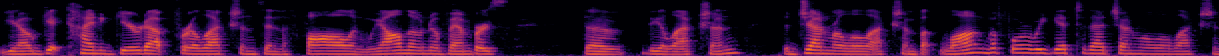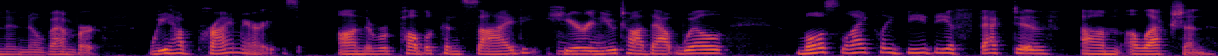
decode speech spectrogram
you know, get kind of geared up for elections in the fall and we all know November's the the election, the general election, but long before we get to that general election in November, we have primaries on the Republican side here mm-hmm. in Utah that will most likely be the effective um, election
